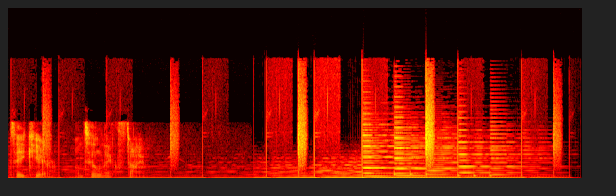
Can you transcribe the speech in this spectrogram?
Take care. Until next time. Bye.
